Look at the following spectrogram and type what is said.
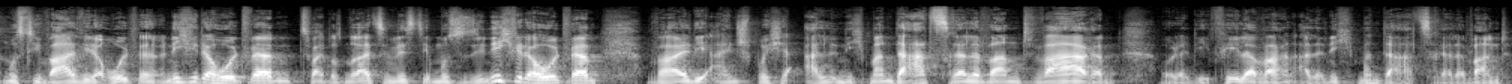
muss die Wahl wiederholt werden oder nicht wiederholt werden. 2013, wisst ihr, musste sie nicht wiederholt werden, weil die Einsprüche alle nicht mandatsrelevant waren oder die Fehler waren alle nicht mandatsrelevant.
